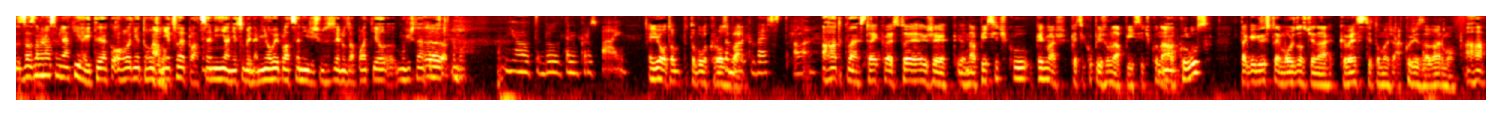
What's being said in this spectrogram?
zaznamenal jsem nějaký hejty jako ohledně toho, ano. že něco je placený a něco by nemělo být placený, když už jsi jednou zaplatil. Můžeš to nějak uh, Jo, to byl ten crossbuy. Jo, to, to bolo crossbuy. To bol quest, ale... Aha, to quest. To je quest, to je, že na PC, keď máš, keď si kúpiš hru na PC, na no. Oculus, tak existuje možnosť, že na queste to máš akože zadarmo. Aha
